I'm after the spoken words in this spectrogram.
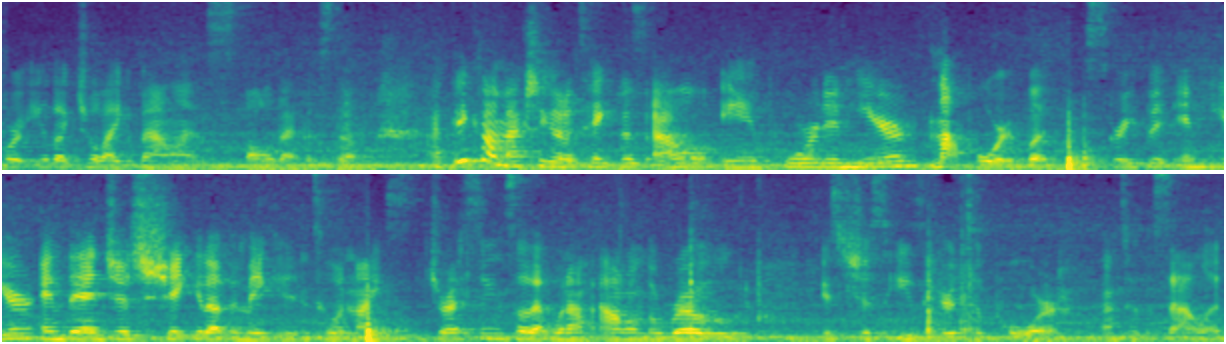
for electrolyte balance, all that good stuff. I think I'm actually gonna take this out and pour it in here. Not pour it, but scrape it in here and then just shake it up and make it into a nice dressing so that when I'm out on the road, it's just easier to pour onto the salad.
